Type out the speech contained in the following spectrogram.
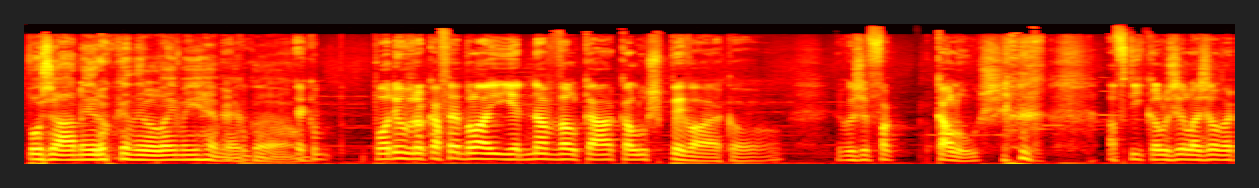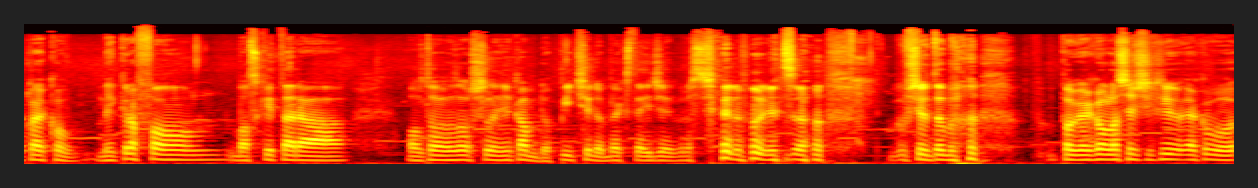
pořádnej rock'n'rollový mayhem, Jako, jako, jo. jako pódium v rokafe byla jedna velká kaluž piva, jako, jakože fakt kaluž. a v té kaluži ležel takhle jako mikrofon, baskytara, od toho šli někam do píči, do backstage, prostě, nebo něco. Všem to bylo, pak jako vlastně všichni jako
